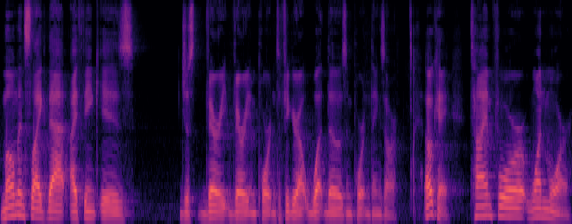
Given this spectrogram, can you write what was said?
moments like that, I think, is just very, very important to figure out what those important things are. Okay, time for one more.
